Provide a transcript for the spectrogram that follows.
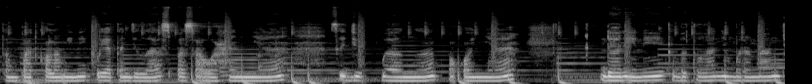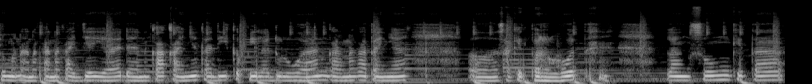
tempat kolam ini kelihatan jelas pesawahannya sejuk banget pokoknya. Dan ini kebetulan yang berenang cuman anak-anak aja ya. Dan kakaknya tadi kepila duluan karena katanya uh, sakit perut. Langsung kita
